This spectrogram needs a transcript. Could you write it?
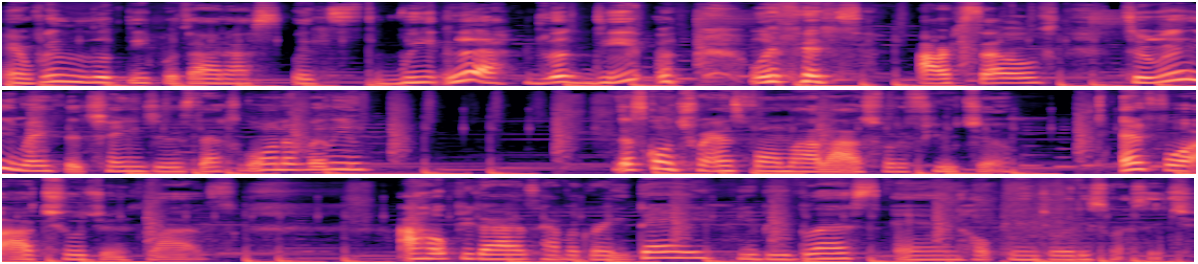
and really look deep without us. With we look deep within ourselves to really make the changes that's going to really that's going to transform our lives for the future and for our children's lives. I hope you guys have a great day. You be blessed and hope you enjoy this message.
